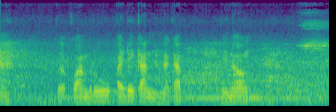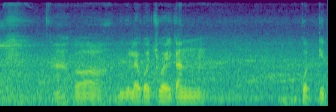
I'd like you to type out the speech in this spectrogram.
นะเพื่อความรู้ไปด้วยกันนะครับพี่น้อง อ่าก็ดูแล้วก็ช่วยกันกดติด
